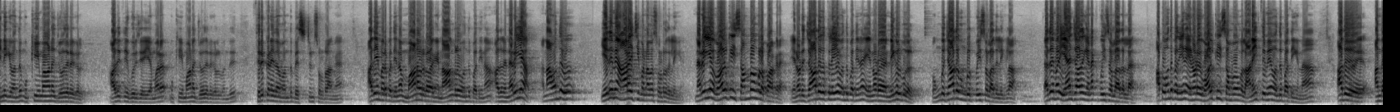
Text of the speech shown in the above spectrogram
இன்னைக்கு வந்து முக்கியமான ஜோதிடர்கள் ஆதித்ய குருஜி ஐயா மாதிரி முக்கியமான ஜோதிடர்கள் வந்து திருக்கணிதம் வந்து பெஸ்ட்டுன்னு சொல்கிறாங்க அதே மாதிரி பார்த்திங்கன்னா மாணவர்களாக நாங்களும் வந்து பார்த்திங்கன்னா அதில் நிறையா நான் வந்து எதுவுமே ஆராய்ச்சி பண்ணாமல் சொல்கிறது இல்லைங்க. நிறைய வாழ்க்கை சம்பவங்களை பார்க்குறேன். என்னோட ஜாதகத்திலேயே வந்து பார்த்திங்கன்னா என்னோடய நிகழ்வுகள் உங்கள் ஜாதகம் உங்களுக்கு பொய் சொல்லாது இல்லைங்களா? அதே மாதிரி என் ஜாதகம் எனக்கு பொய் சொல்லாதல்ல. அப்போ வந்து பார்த்தீங்கன்னா என்னோட வாழ்க்கை சம்பவங்கள் அனைத்துமே வந்து பார்த்திங்கன்னா அது அந்த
